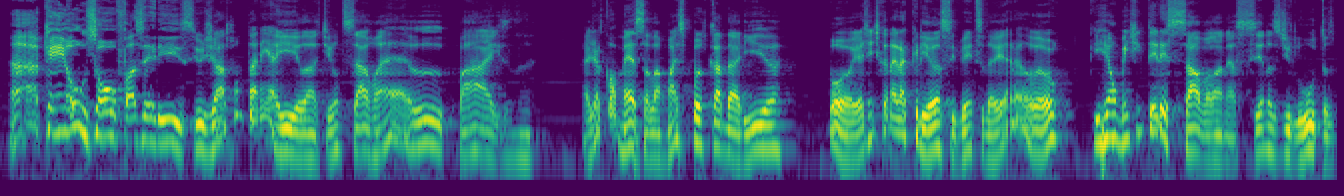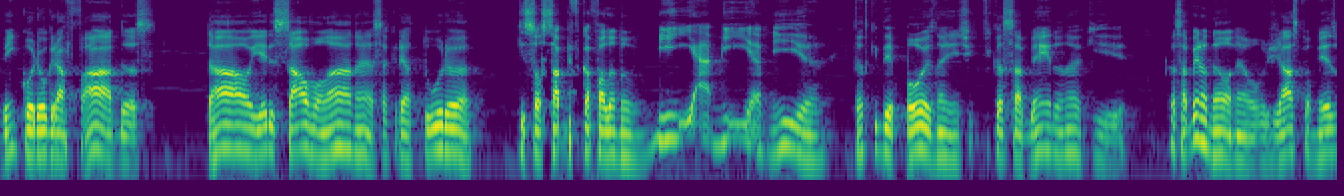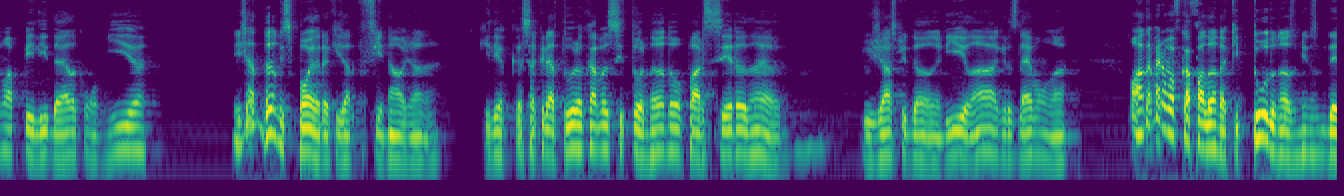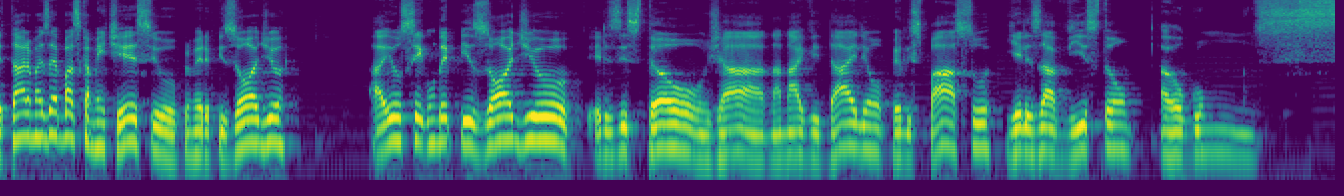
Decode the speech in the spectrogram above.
Ah, quem ousou fazer isso? E o Jaspion não tá nem aí lá, tirando sarro, é, uh, paz, né? Aí já começa lá, mais pancadaria. Pô, e a gente quando era criança e vendo isso daí, era, era o que realmente interessava lá, né? As cenas de lutas bem coreografadas, tal, e eles salvam lá, né, essa criatura que só sabe ficar falando Mia, Mia, Mia. Tanto que depois, né, a gente fica sabendo, né, que... Fica sabendo não, né, o Jasper mesmo apelida ela como Mia. E já dando spoiler aqui já no final, já, né. Que ele, essa criatura acaba se tornando parceira, né, do Jasper e da Henri lá, que eles levam lá. Bom, também não vou ficar falando aqui tudo nos mínimos detalhes, mas é basicamente esse o primeiro episódio. Aí o segundo episódio, eles estão já na nave Dylion pelo espaço e eles avistam alguns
